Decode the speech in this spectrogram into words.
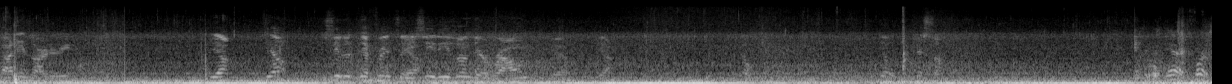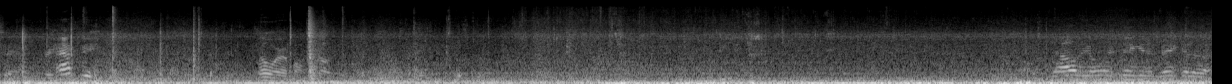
got his artery. Yeah, yeah. You see the difference? And you see these ones, they're round. Yeah. Yeah. Yo, yo, just some. Yeah, of course I am. We're happy. Don't worry about it. No. Now the only thing to make it a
